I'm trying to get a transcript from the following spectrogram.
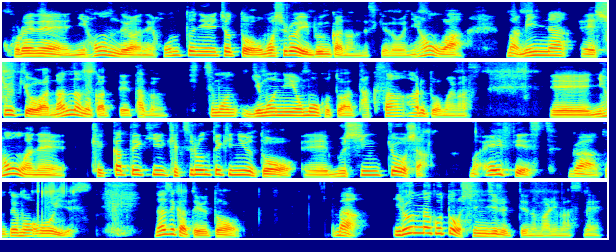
これね、日本ではね、本当にちょっと面白い文化なんですけど、日本は、まあみんな、えー、宗教は何なのかって多分質問、疑問に思うことはたくさんあると思います。えー、日本はね、結果的、結論的に言うと、えー、無神教者、まあ、エイフィエストがとても多いです。なぜかというと、まあ、いろんなことを信じるっていうのもありますね。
